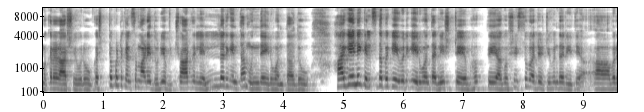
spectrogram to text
ಮಕರ ರಾಶಿಯವರು. ಕಷ್ಟಪಟ್ಟು ಕೆಲಸ ಮಾಡಿ ದುಡಿಯೋ ವಿಚಾರದಲ್ಲಿ ಎಲ್ಲರಿಗಿಂತ ಮುಂದೆ ಇರುವಂಥದ್ದು. ಹಾಗೆಯೇ ಕೆಲಸದ ಬಗ್ಗೆ ಇವರಿಗೆ ಇರುವಂಥ ನಿಷ್ಠೆ, ಭಕ್ತಿ ಹಾಗೂ ಶಿಸ್ತುಬದ್ಧ ಜೀವನದ ರೀತಿ ಅವರ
